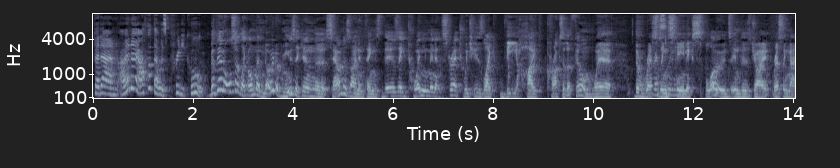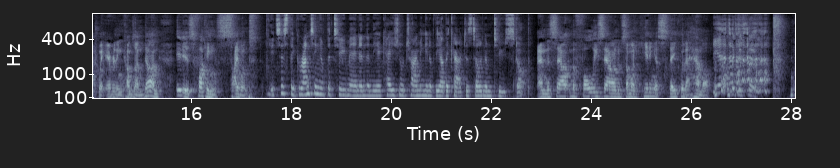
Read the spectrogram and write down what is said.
but um I don't know, I thought that was pretty cool. But then also, like, on the note of music and the sound design and things, there's a 20 minute stretch, which is like the hype crux of the film, where the wrestling, Wrestling. scheme explodes into this giant wrestling match where everything comes undone. It is fucking silent. It's just the grunting of the two men and then the occasional chiming in of the other characters telling them to stop. And the sound, the foley sound of someone hitting a steak with a hammer. Yeah. like the,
